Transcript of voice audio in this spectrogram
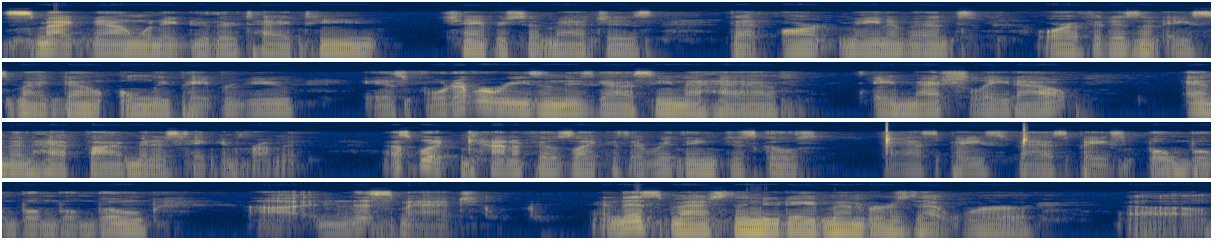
SmackDown when they do their tag team championship matches that aren't main events or if it isn't a SmackDown only pay per view is for whatever reason these guys seem to have a match laid out and then have five minutes taken from it. That's what it kind of feels like because everything just goes fast paced, fast paced, boom, boom, boom, boom, boom. Uh, in this match, in this match, the New Day members that were uh,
